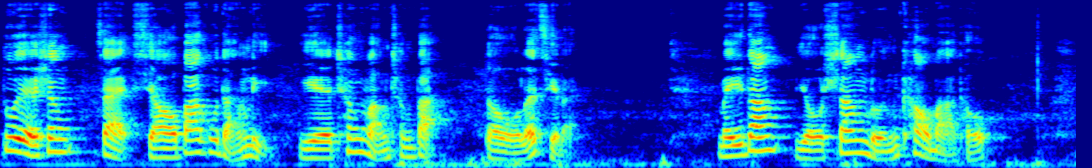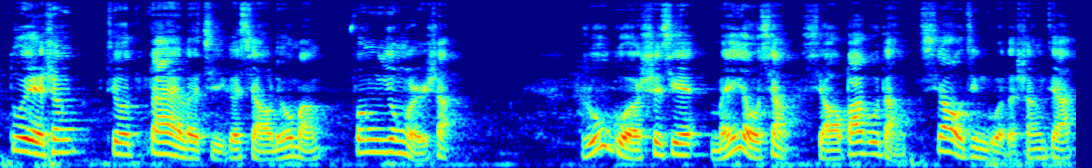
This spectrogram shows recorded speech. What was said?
杜月笙在小八股党里也称王称霸，抖了起来。每当有商轮靠码头，杜月笙就带了几个小流氓蜂拥而上。如果是些没有向小八股党孝敬过的商家，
